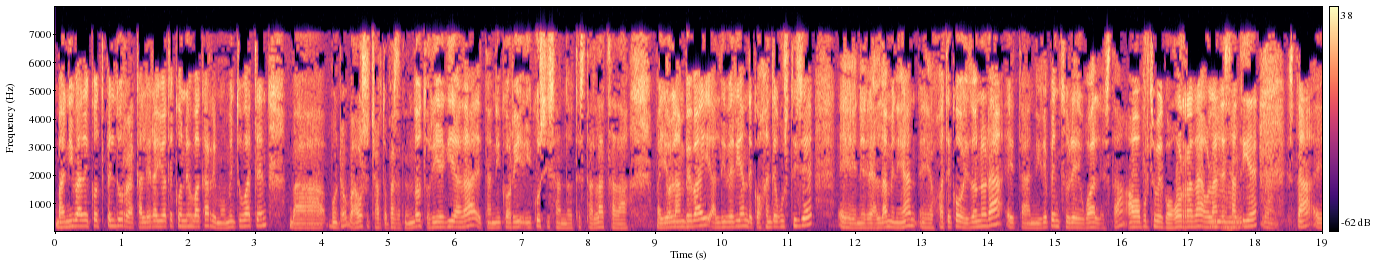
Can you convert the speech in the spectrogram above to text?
ba ni badekot beldurra kalera joateko neu bakarri momentu baten, ba, bueno, ba oso txarto pasatzen dut, hori egia da, eta nik hori ikusi izan dut, ez da latza da. Bai, holan bebai, aldi berian deko jente guztize, e, nire aldamenean, e, joateko edonora, eta nire pentsure igual, ez da? Hau apurtxu gorra da, holan esatie, bai. ez da? E,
